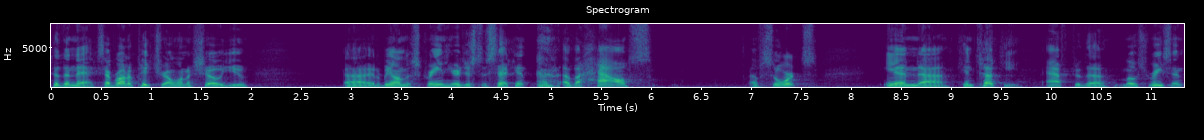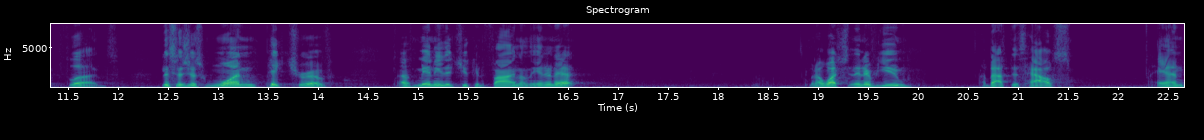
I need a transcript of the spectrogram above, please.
to the next. I brought a picture I want to show you. Uh, it'll be on the screen here in just a second of a house of sorts in uh, Kentucky after the most recent floods. This is just one picture of, of many that you can find on the internet. But I watched an interview about this house, and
